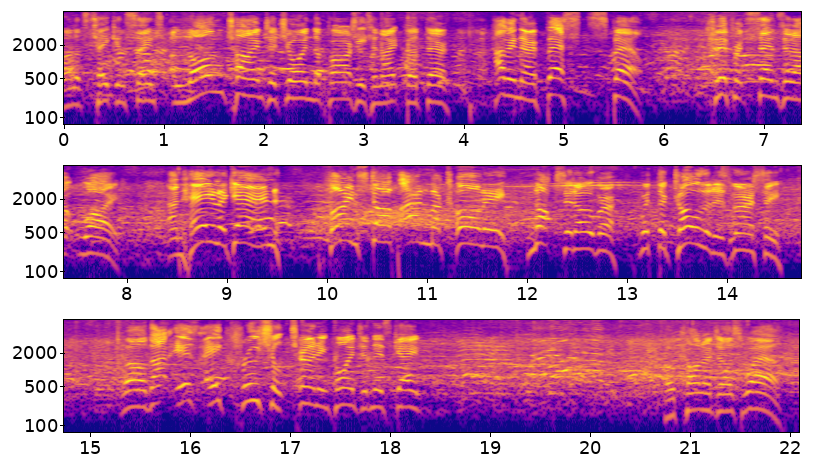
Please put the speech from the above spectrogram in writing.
Well, it's taken Saints a long time to join the party tonight, but they're having their best spell. Clifford sends it out wide. And Hale again, fine stop, and McAuley knocks it over with the goal at his mercy. Well, that is a crucial turning point in this game. O'Connor does well.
